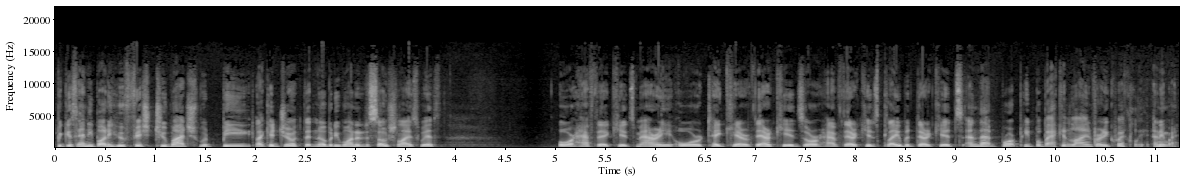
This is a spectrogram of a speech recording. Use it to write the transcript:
because anybody who fished too much would be like a jerk that nobody wanted to socialize with or have their kids marry or take care of their kids or have their kids play with their kids. And that brought people back in line very quickly. Anyway,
